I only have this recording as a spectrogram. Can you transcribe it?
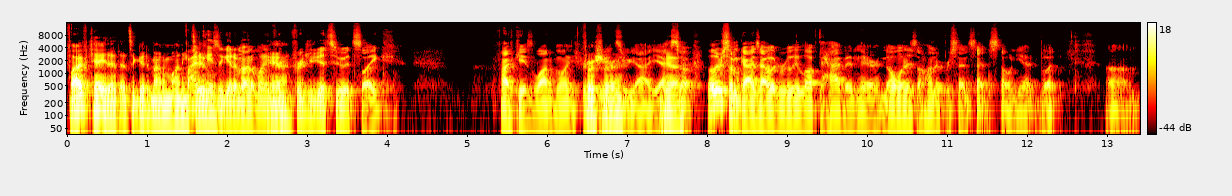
5K, that, that's a good amount of money Five. K is a good amount of money Yeah. for, for jiu-jitsu. It's like five K is a lot of money for, For a sure. guy. Yeah. Yeah. So those are some guys I would really love to have in there. No one is hundred percent set in stone yet, but um,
